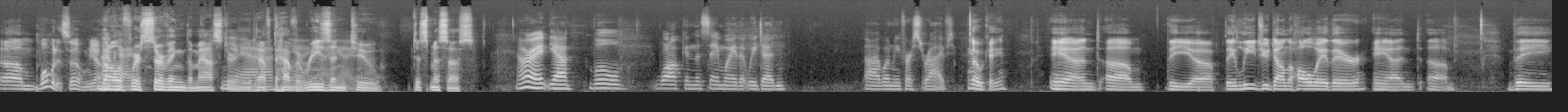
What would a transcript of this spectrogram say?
Um, one would assume, yeah. Well, Okay. if we're serving the master, you'd have Yeah, to have yeah, a yeah, reason yeah, yeah. to dismiss us. All right, yeah. We'll walk in the same way that we did uh, when we first arrived. Okay, and um, the uh, they lead you down the hallway there, and um, they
